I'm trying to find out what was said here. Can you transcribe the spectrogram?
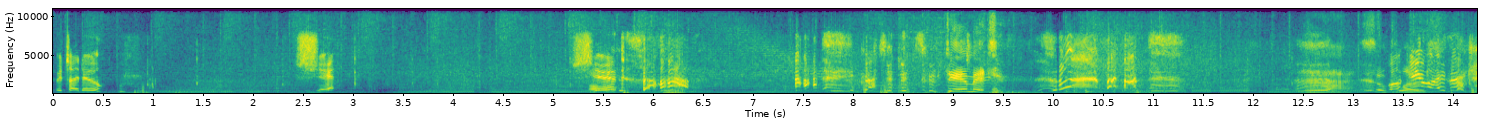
Which I do. Shit. Shit. Crashing into Damn it! Ah, so Fuck close. you, Isaac!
